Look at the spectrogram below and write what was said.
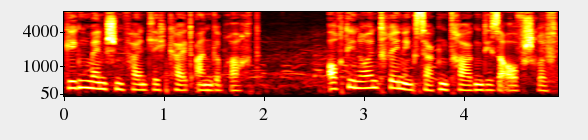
gegen Menschenfeindlichkeit angebracht. Auch die neuen Trainingssacken tragen diese Aufschrift.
